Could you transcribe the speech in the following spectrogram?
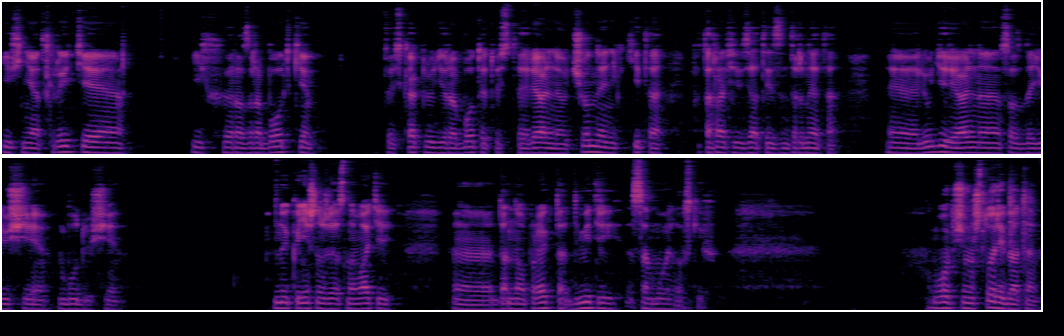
их не открытие, их разработки, то есть как люди работают, то есть это реальные ученые, а не какие-то фотографии взятые из интернета. Э, люди реально создающие будущее. Ну и конечно же основатель э, данного проекта Дмитрий Самойловских. В общем, что, ребята,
